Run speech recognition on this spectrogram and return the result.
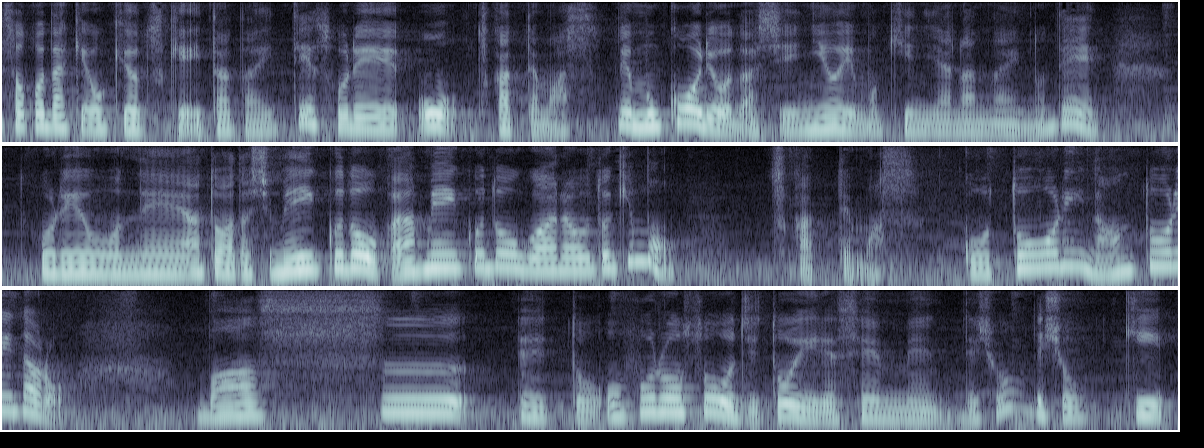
そこだけお気をつけいただいてそれを使ってます。で無香料だし匂いも気にならないのでこれをねあと私メイク道具かな。メイク道具洗う時も使ってます。5通り何通りだろう。バス、えーと、お風呂掃除トイレ洗面でしょ？で食器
